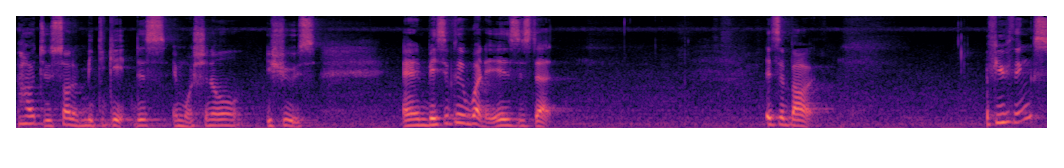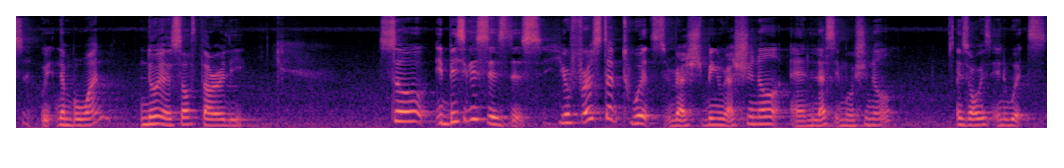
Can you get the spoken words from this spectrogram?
how to sort of mitigate these emotional issues, and basically what it is is that it's about a few things. Number one, know yourself thoroughly. So it basically says this: your first step towards being rational and less emotional is always inwards.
